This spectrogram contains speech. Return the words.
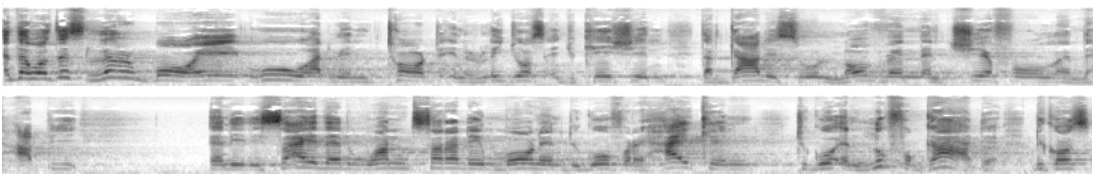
And there was this little boy who had been taught in religious education that God is so loving and cheerful and happy and he decided one Saturday morning to go for a hiking to go and look for God because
